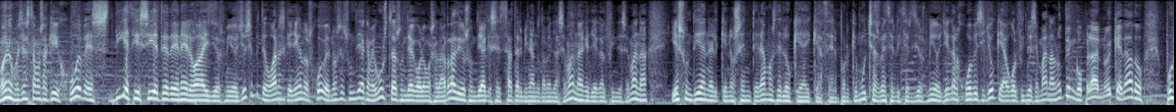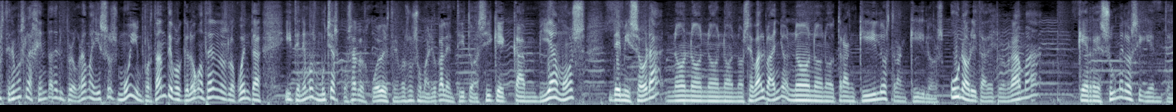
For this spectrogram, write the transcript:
Bueno, pues ya estamos aquí, jueves 17 de enero. Ay, Dios mío, yo siempre tengo ganas que lleguen los jueves. No sé, es un día que me gusta, es un día que volvemos a la radio, es un día que se está terminando también la semana, que llega el fin de semana, y es un día en el que nos enteramos de lo que hay que hacer. Porque muchas veces dices, Dios mío, llega el jueves y yo qué hago el fin de semana, no tengo plan, no he quedado. Pues tenemos la agenda del programa y eso es muy importante porque luego González nos lo cuenta. Y tenemos muchas cosas los jueves, tenemos un sumario calentito, así que cambiamos de emisora. No, no, no, no, no se va al baño. No, no, no, tranquilos, tranquilos. Una horita de programa que resume lo siguiente.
